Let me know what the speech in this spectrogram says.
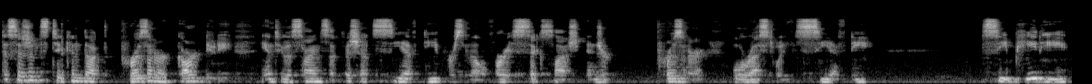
Decisions to conduct prisoner guard duty and to assign sufficient CFD personnel for a sick slash injured prisoner will rest with CFD. CPD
